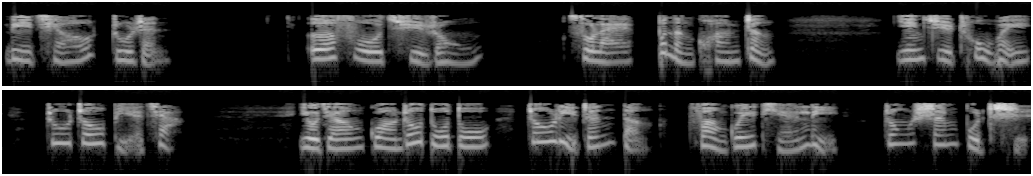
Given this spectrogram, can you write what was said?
李峤诸人。阿父取荣，素来不能匡正，因举处为株洲别驾，又将广州都督周立珍等放归田里，终身不耻。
